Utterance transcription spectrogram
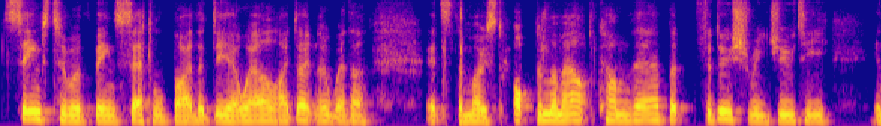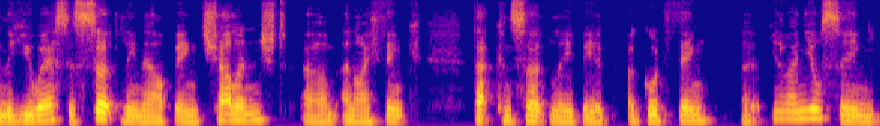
seems to have been settled by the DOL. I don't know whether it's the most optimum outcome there, but fiduciary duty in the US is certainly now being challenged, um, and I think that can certainly be a, a good thing. Uh, you know, and you're seeing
